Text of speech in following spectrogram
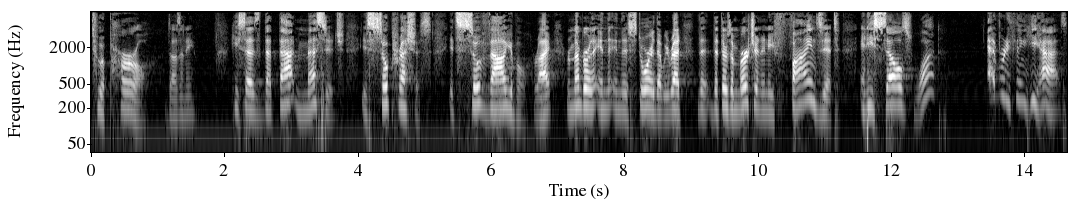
to a pearl, doesn't he? he says that that message is so precious. It's so valuable, right? Remember in the, in the story that we read that, that there's a merchant and he finds it and he sells what? Everything he has.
